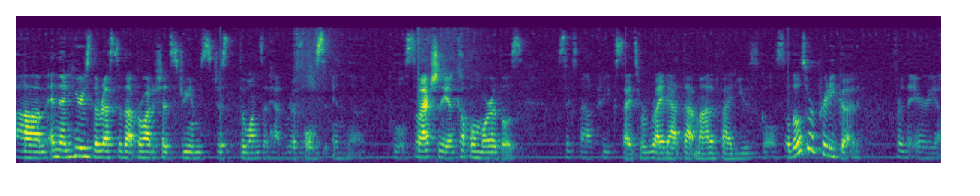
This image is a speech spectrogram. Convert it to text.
Um, and then here's the rest of the upper watershed streams, just the ones that had riffles in the pools. So actually a couple more of those Six Mile Creek sites were right at that modified use goal. So those were pretty good for the area.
